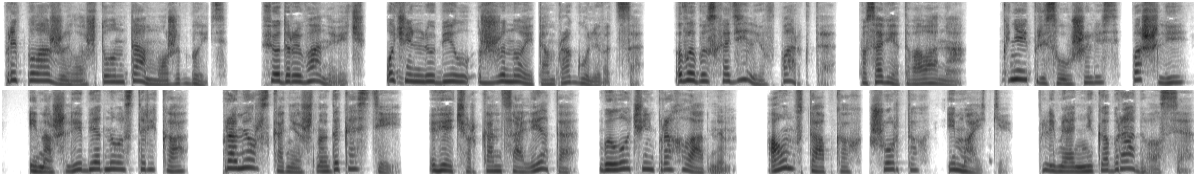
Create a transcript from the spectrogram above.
предположила, что он там может быть. Федор Иванович очень любил с женой там прогуливаться. «Вы бы сходили в парк-то», — посоветовала она. К ней прислушались, пошли и нашли бедного старика. Промерз, конечно, до костей. Вечер конца лета был очень прохладным, а он в тапках, шортах и майке. Племянник обрадовался,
